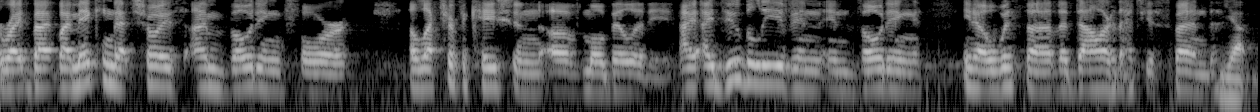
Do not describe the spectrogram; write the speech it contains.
right? By, by making that choice, I'm voting for electrification of mobility. I, I do believe in, in voting, you know, with uh, the dollar that you spend. Yep,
